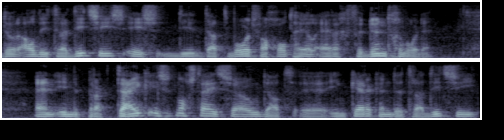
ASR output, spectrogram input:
door al die tradities is die, dat woord van God heel erg verdund geworden. En in de praktijk is het nog steeds zo dat uh, in kerken de traditie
